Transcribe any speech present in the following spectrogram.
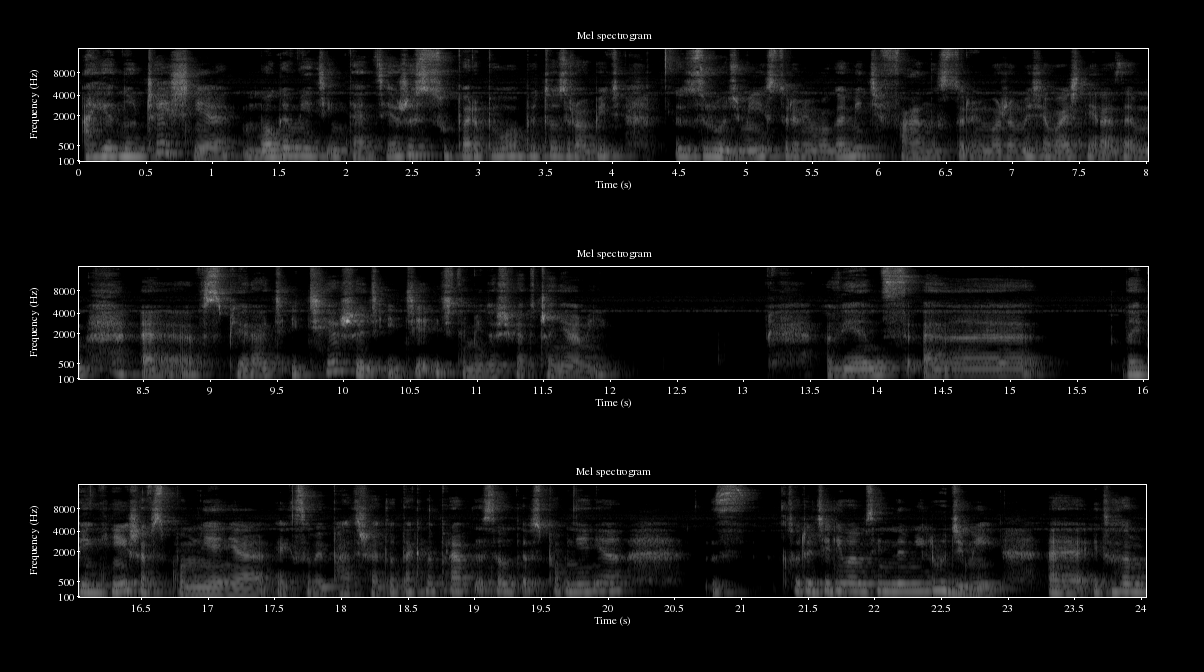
A jednocześnie mogę mieć intencję, że super byłoby to zrobić z ludźmi, z którymi mogę mieć fan, z którymi możemy się właśnie razem e, wspierać i cieszyć i dzielić tymi doświadczeniami. Więc e, najpiękniejsze wspomnienia, jak sobie patrzę, to tak naprawdę są te wspomnienia z które dzieliłam z innymi ludźmi. E, I to są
